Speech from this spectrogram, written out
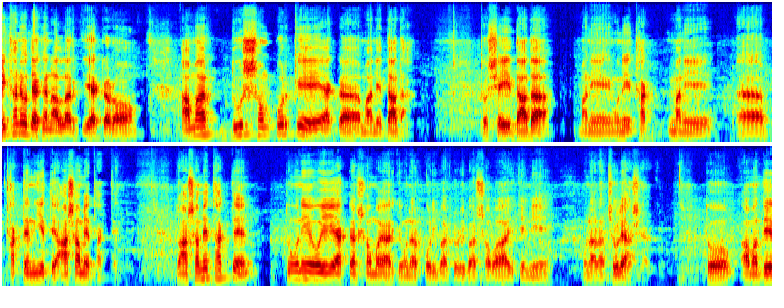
এইখানেও দেখেন আল্লাহর কি একটা রং আমার দূর সম্পর্কে একটা মানে দাদা, তো সেই দাদা মানে উনি থাক মানে থাকতেন ইয়েতে, আসামে থাকতেন। তো আসামে থাকতেন, তো উনি ওই একটা সময় আর কি, ওনার পরিবার টরিবার সবাইকে নিয়ে ওনারা চলে আসে আর। তো আমাদের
